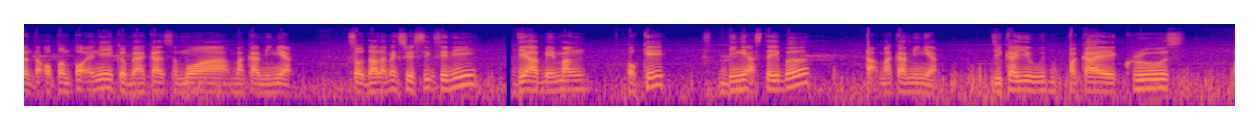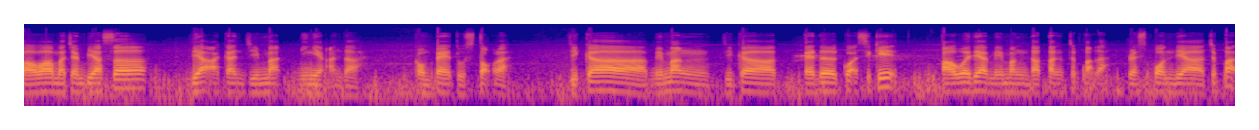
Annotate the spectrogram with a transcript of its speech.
Tentang open port ini kebanyakan semua makan minyak. So dalam X36 sini dia memang okey, minyak stable, tak makan minyak. Jika you pakai cruise bawa macam biasa, dia akan jimat minyak anda compare to stock lah. Jika memang jika pedal kuat sikit, power dia memang datang cepat lah. Respon dia cepat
